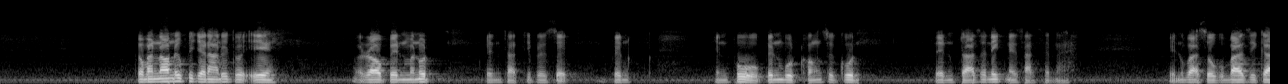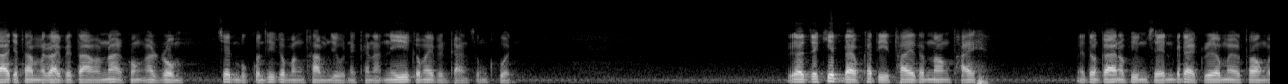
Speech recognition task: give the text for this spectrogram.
ๆก็มาน้อมนึกพิจารณาด้วยตัวเอง เราเป็นมนุษย์เป็นสัตว์ที่ประเสริฐเป็นเป็นผู้เป็นบุตรของสกุล เป็นศาสนิกในศาสนา เป็นวาสุกบาสิกาจะทำอะไรไปตามอำนาจของอารมณ์ เช่นบุคคลที่กำลังทำอยู่ในขณะนี้ก็ไม่เป็นการสมควรเราจะคิดแบบคติไทยทำนองไทย ไม่ต้องการเอาพิมพ์เสนไปได้เกลือไม่เอาทองไป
